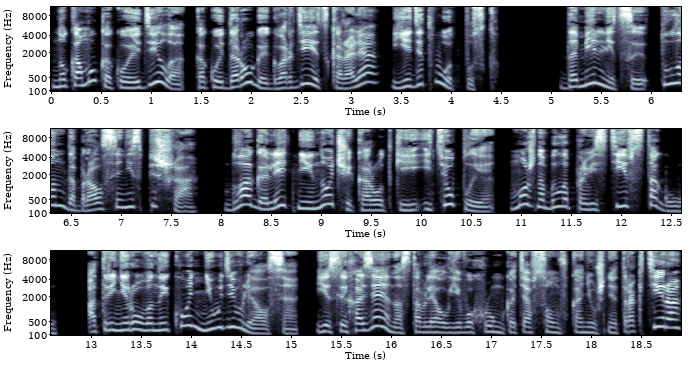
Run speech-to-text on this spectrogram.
но кому какое дело, какой дорогой гвардеец короля едет в отпуск? До мельницы Тулан добрался не спеша. Благо летние ночи короткие и теплые можно было провести в стогу, а тренированный конь не удивлялся, если хозяин оставлял его хрумкать овсом в конюшне трактира,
